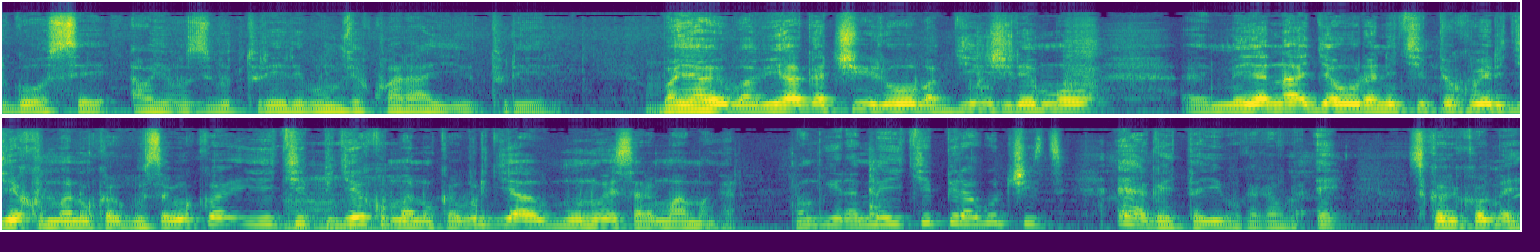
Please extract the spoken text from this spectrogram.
rwose abayobozi b'uturere bumve ko ari ay'uturere babiha agaciro babyinjiremo. Eh, meya ntajya ahura n'ikipe kubera igiye kumanuka gusa kuko iyo ikipe igiye kumanuka burya umuntu wese aramuhamagara. Amubwira meya ikipe iragucitse. Eh agahita yibuka akavuga eh siko bikomeye.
